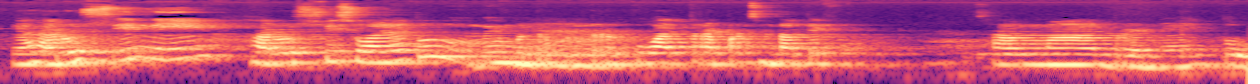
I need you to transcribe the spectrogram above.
Ya harus ini, harus visualnya tuh yang bener-bener kuat representatif sama brandnya itu.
